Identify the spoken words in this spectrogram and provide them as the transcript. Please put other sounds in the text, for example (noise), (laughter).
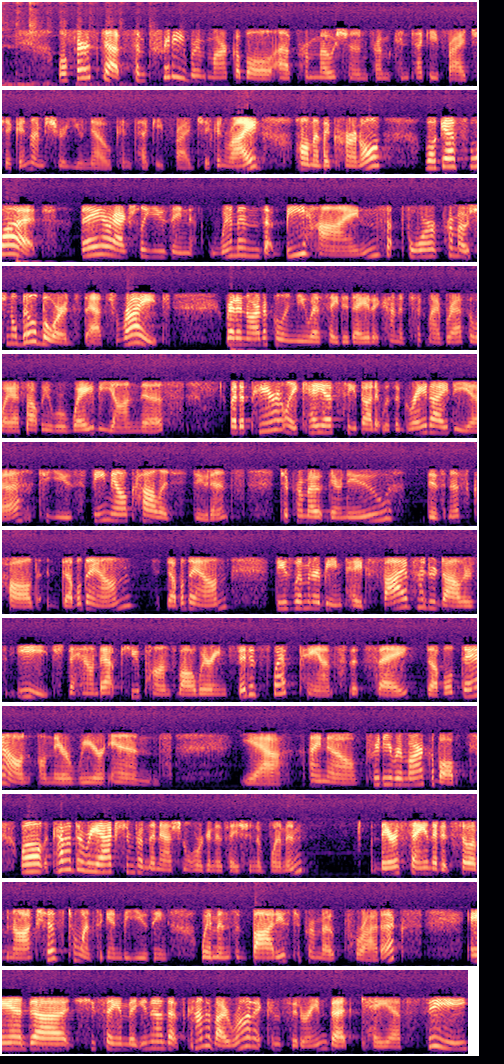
Well, first up, some pretty remarkable uh, promotion from Kentucky Fried Chicken. I'm sure you know Kentucky Fried Chicken, right? Home of the Colonel. Well, guess what? They are actually using women's behinds for promotional billboards. That's right. Read an article in USA Today that kind of took my breath away. I thought we were way beyond this. But apparently, KFC thought it was a great idea to use female college students to promote their new business called Double Down. Double Down. These women are being paid $500 each to hand out coupons while wearing fitted sweatpants that say Double Down on their rear ends. Yeah, I know. Pretty remarkable. Well, kind of the reaction from the National Organization of Women they're saying that it's so obnoxious to once again be using women's bodies to promote products. And uh, she's saying that, you know, that's kind of ironic considering that KFC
